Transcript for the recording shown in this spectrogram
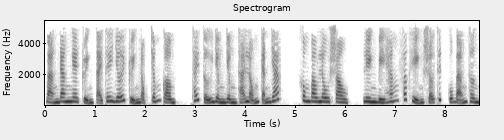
bạn đang nghe truyện tại thế giới truyện đọc.com, thái tử dần dần thả lỏng cảnh giác, không bao lâu sau, liền bị hắn phát hiện sở thích của bản thân,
